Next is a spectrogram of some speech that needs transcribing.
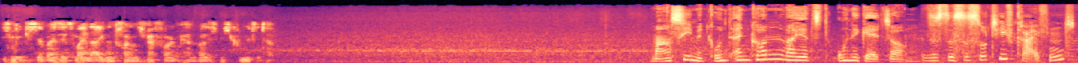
ich möglicherweise jetzt meinen eigenen Träumen nicht mehr folgen kann, weil ich mich committed habe. Marcy mit Grundeinkommen war jetzt ohne Geldsorgen. Das ist, das ist so tiefgreifend,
